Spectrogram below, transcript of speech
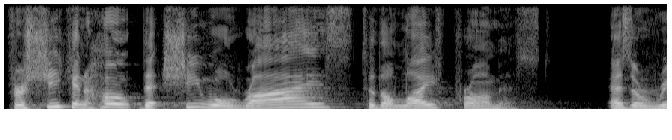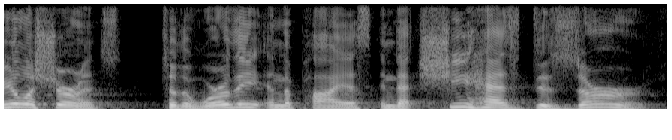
for she can hope that she will rise to the life promised as a real assurance to the worthy and the pious, in that she has deserved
